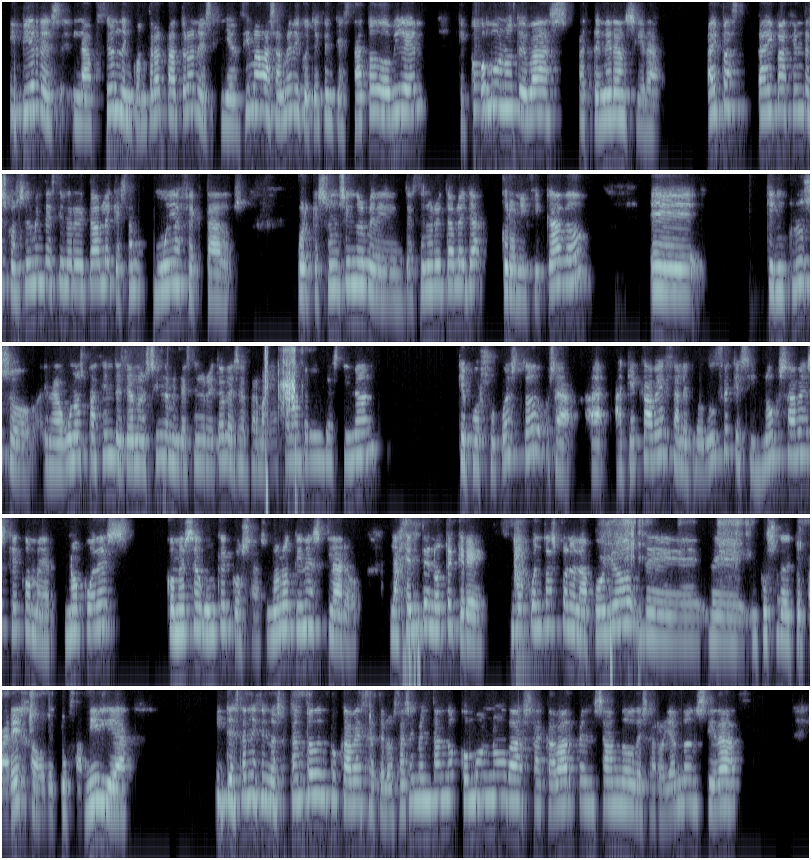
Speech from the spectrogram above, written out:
y pierdes la opción de encontrar patrones y encima vas al médico y te dicen que está todo bien, que cómo no te vas a tener ansiedad. Hay, hay pacientes con síndrome intestino irritable que están muy afectados porque es un síndrome de intestino irritable ya cronificado, eh, que incluso en algunos pacientes ya no es síndrome de intestino irritable, es enfermedad intestinal, que por supuesto, o sea, a, qué cabeza le produce que si no sabes qué comer, no puedes comer según qué cosas, no lo tienes claro, la gente no te cree, no cuentas con el apoyo de, incluso de tu pareja o de tu familia. Y te están diciendo, están todo en tu cabeza, te lo estás inventando, ¿cómo no vas a acabar pensando, desarrollando ansiedad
